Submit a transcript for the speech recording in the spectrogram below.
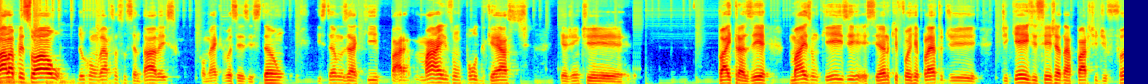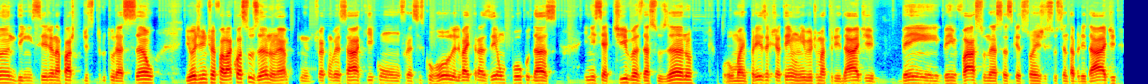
Fala pessoal do Conversas Sustentáveis, como é que vocês estão? Estamos aqui para mais um podcast que a gente vai trazer mais um case esse ano que foi repleto de, de case, seja na parte de funding, seja na parte de estruturação. E hoje a gente vai falar com a Suzano, né? A gente vai conversar aqui com o Francisco Rolo, ele vai trazer um pouco das iniciativas da Suzano, uma empresa que já tem um nível de maturidade bem, bem vasto nessas questões de sustentabilidade.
